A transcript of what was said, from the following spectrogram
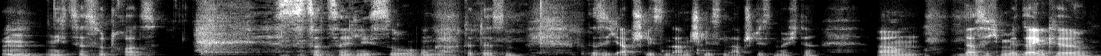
Nichtsdestotrotz, es ist tatsächlich so, ungeachtet dessen, dass ich abschließend, anschließend abschließen möchte, ähm, dass ich mir denke,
